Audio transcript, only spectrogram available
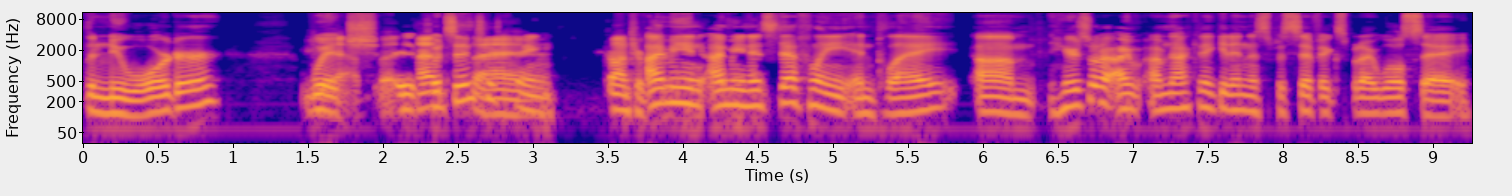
the New Order. Which- but it- what's uh, interesting- controversial. I mean, I mean, it's definitely in play. Um, here's what I, I'm not going to get into specifics, but I will say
